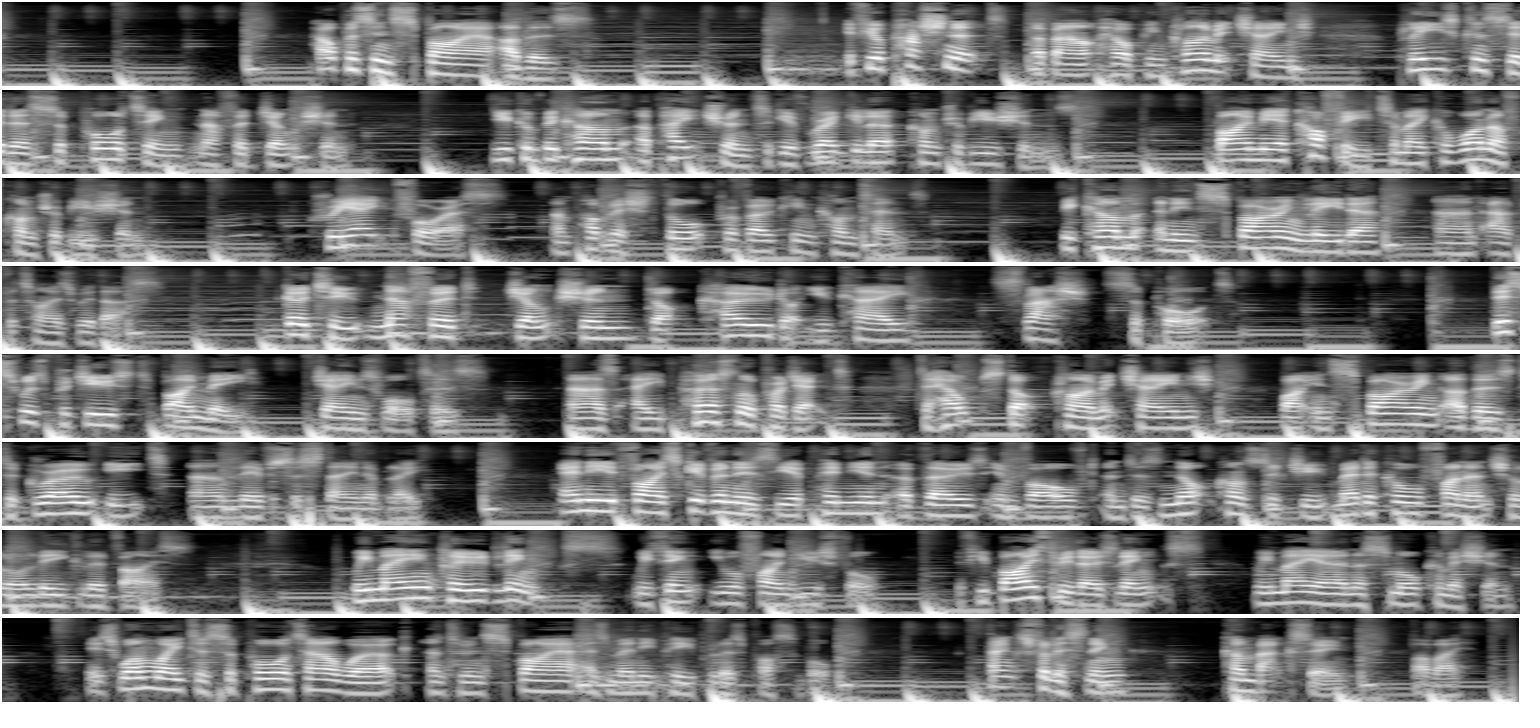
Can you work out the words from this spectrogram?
Help us inspire others. If you're passionate about helping climate change, please consider supporting Nafford Junction. You can become a patron to give regular contributions. Buy me a coffee to make a one off contribution. Create for us and publish thought provoking content. Become an inspiring leader and advertise with us go to naffordjunction.co.uk slash support. This was produced by me, James Walters, as a personal project to help stop climate change by inspiring others to grow, eat, and live sustainably. Any advice given is the opinion of those involved and does not constitute medical, financial, or legal advice. We may include links we think you will find useful. If you buy through those links, we may earn a small commission. It's one way to support our work and to inspire as many people as possible. Thanks for listening. Come back soon. Bye bye.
